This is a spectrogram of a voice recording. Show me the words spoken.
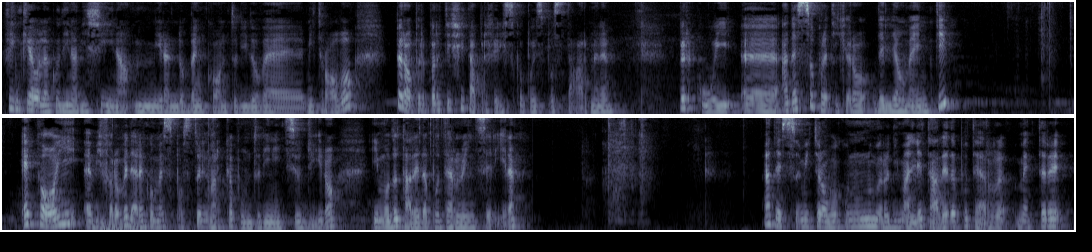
Finché ho la codina vicina mi rendo ben conto di dove mi trovo, però per praticità preferisco poi spostarmele. Per cui eh, adesso praticherò degli aumenti e poi eh, vi farò vedere come sposto il marcapunto di inizio giro in modo tale da poterlo inserire. Adesso mi trovo con un numero di maglie tale da poter mettere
